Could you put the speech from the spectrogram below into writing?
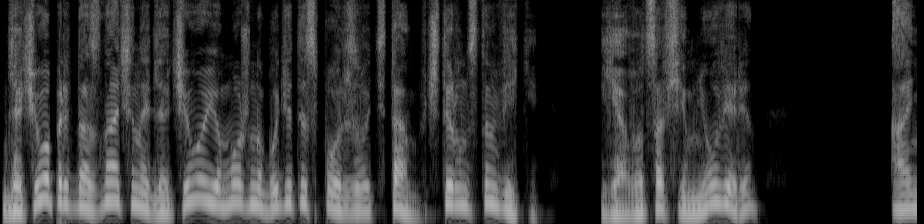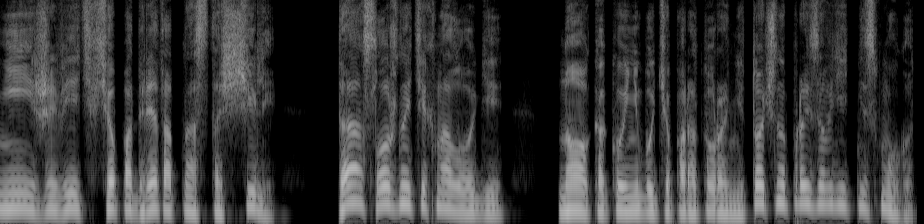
для чего предназначена и для чего ее можно будет использовать там, в XIV веке. Я вот совсем не уверен. Они же ведь все подряд от нас тащили. Да, сложные технологии, но какую-нибудь аппаратуру они точно производить не смогут.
